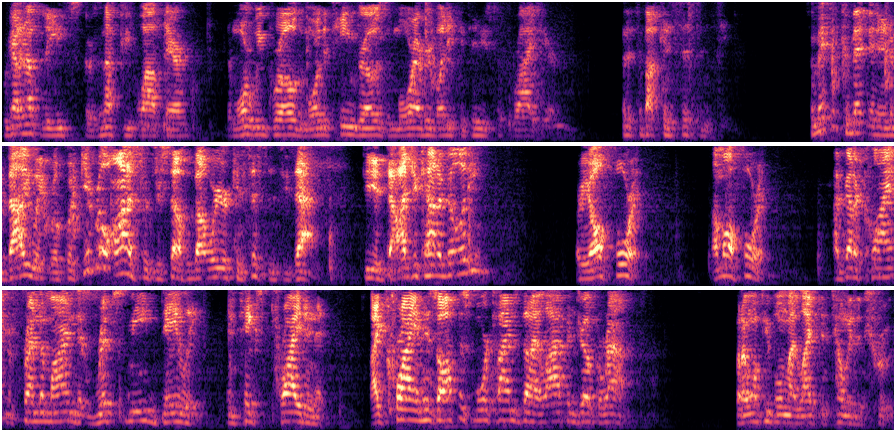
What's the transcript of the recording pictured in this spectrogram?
We got enough leads. There's enough people out there. The more we grow, the more the team grows, the more everybody continues to thrive here. But it's about consistency. So make a commitment and evaluate real quick. Get real honest with yourself about where your consistency's at. Do you dodge accountability? Are you all for it? I'm all for it. I've got a client and a friend of mine that rips me daily and takes pride in it. I cry in his office more times than I laugh and joke around. But I want people in my life to tell me the truth.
